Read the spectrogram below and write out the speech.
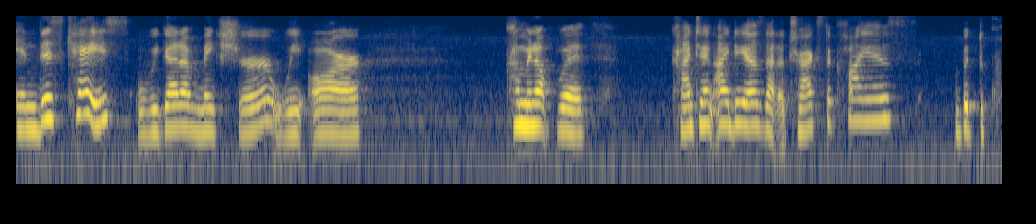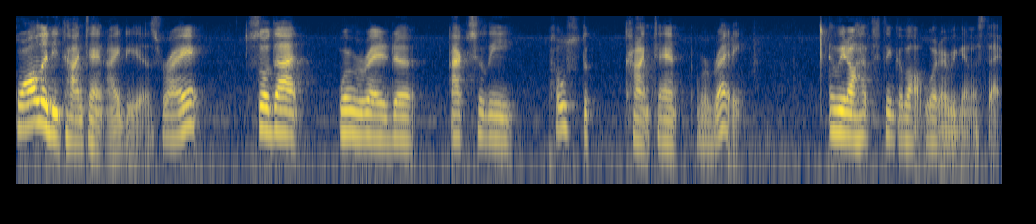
in this case, we got to make sure we are coming up with content ideas that attracts the clients, but the quality content ideas, right? So that when we're ready to actually post the content, we're ready. And we don't have to think about what are we going to say.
